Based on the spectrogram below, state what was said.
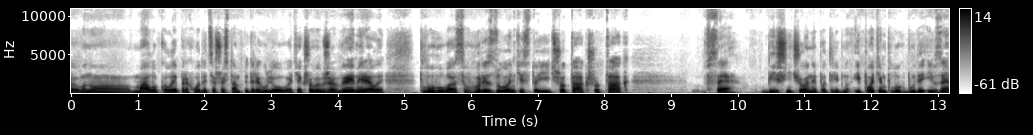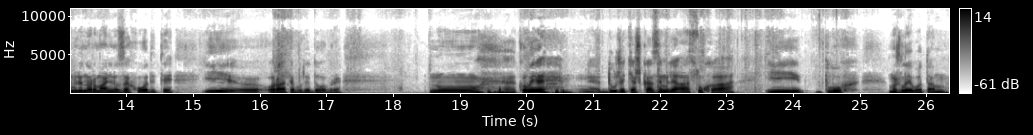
воно мало коли приходиться щось там підрегульовувати. Якщо ви вже виміряли, плуг у вас в горизонті стоїть, що так, що так, все. Більш нічого не потрібно. І потім плуг буде і в землю нормально заходити, і е, орати буде добре. Ну, е, коли е, дуже тяжка земля, суха, і плуг, можливо, там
